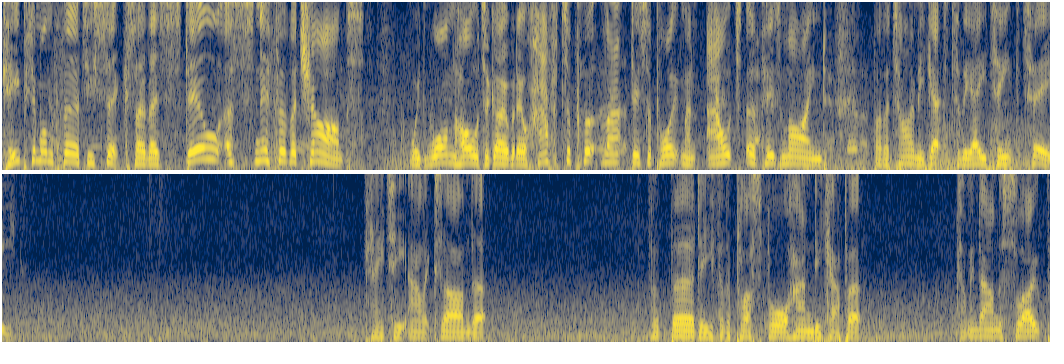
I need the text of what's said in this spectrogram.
keeps him on 36, so there's still a sniff of a chance with one hole to go, but he'll have to put that disappointment out of his mind by the time he gets to the 18th tee. Katie Alexander for birdie for the plus four handicapper. Coming down the slope.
